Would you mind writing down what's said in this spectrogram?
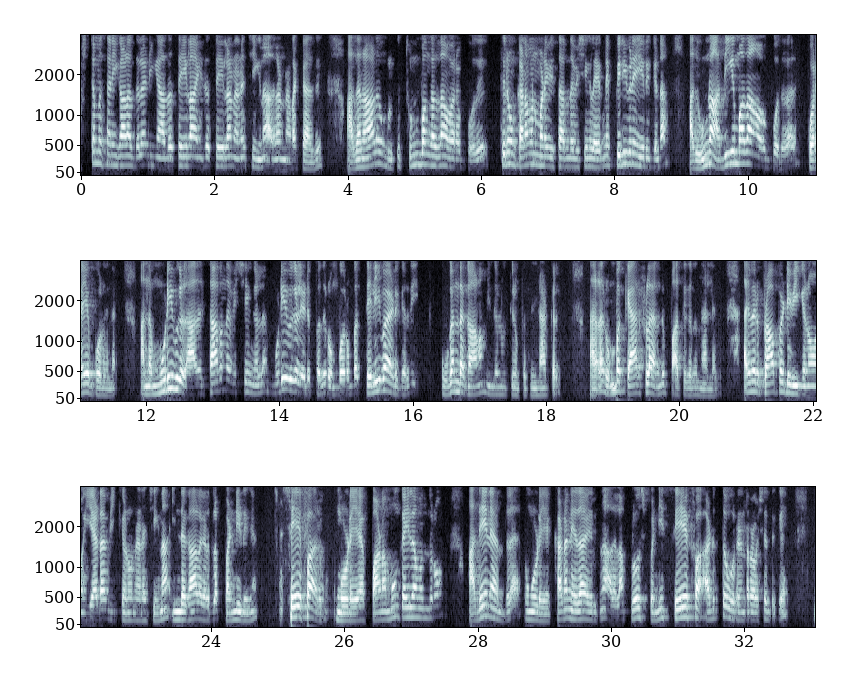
அஷ்டம சனி காலத்துல நீங்க அதை செய்யலாம் இதை செய்யலாம் நினைச்சீங்கன்னா அதெல்லாம் நடக்காது. அதனால உங்களுக்கு துன்பங்கள் தான் வரப்போகுது. திரும்ப கணவன் மனைவி சார்ந்த விஷயங்கள் ஏற்கனவே பிரிவினை இருக்குன்னா அது இன்னும் அதிகமா தான் ஆக போகுது குறைய போறது அந்த முடிவுகள் அதை சார்ந்த விஷயங்கள்ல முடிவுகள் எடுப்பது ரொம்ப ரொம்ப தெளிவா எடுக்கிறது உகந்த காலம் இந்த நூத்தி முப்பத்தஞ்சு நாட்கள். அதனால ரொம்ப கேர்ஃபுல்லா இருந்து பாத்துக்கிறது நல்லது. அதே மாதிரி ப்ராப்பர்ட்டி விற்கணும் இடம் விற்கணும்னு நினைச்சீங்கன்னா இந்த காலகட்டத்தில் பண்ணிடுங்க. சேஃபா இருக்கும். உங்களுடைய பணமும் கையில வந்துடும் அதே நேரத்தில் உங்களுடைய கடன் எதாவது இருக்குன்னா அதெல்லாம் க்ளோஸ் பண்ணி சேஃபாக அடுத்த ஒரு ரெண்டரை வருஷத்துக்கு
